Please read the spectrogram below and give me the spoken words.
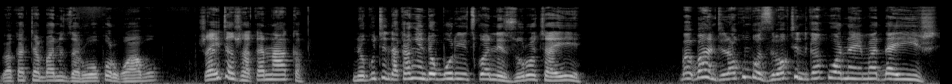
vakatambanudza ruoko rwavo. Zvaita zvakanaka nekuti ndakange ndoburitswa nezuro chaiye. Baba handina kumboziva kuti ndingakuwanai madai izvi.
